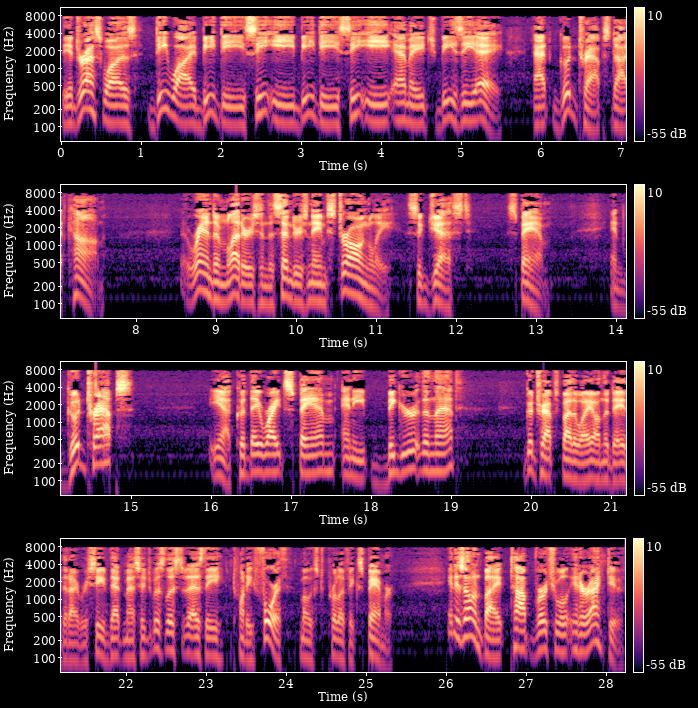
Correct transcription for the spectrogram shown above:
The address was dybdcebdcemhbza at goodtraps.com. Random letters in the sender's name strongly suggest spam. And good traps? Yeah, could they write spam any bigger than that? Good Traps, by the way, on the day that I received that message was listed as the 24th most prolific spammer. It is owned by Top Virtual Interactive.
